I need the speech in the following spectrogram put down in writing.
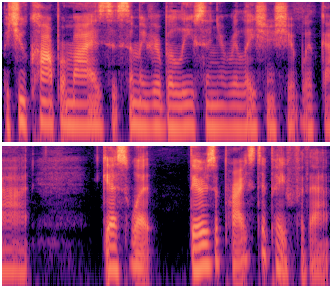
but you compromise some of your beliefs in your relationship with God. Guess what? There's a price to pay for that.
